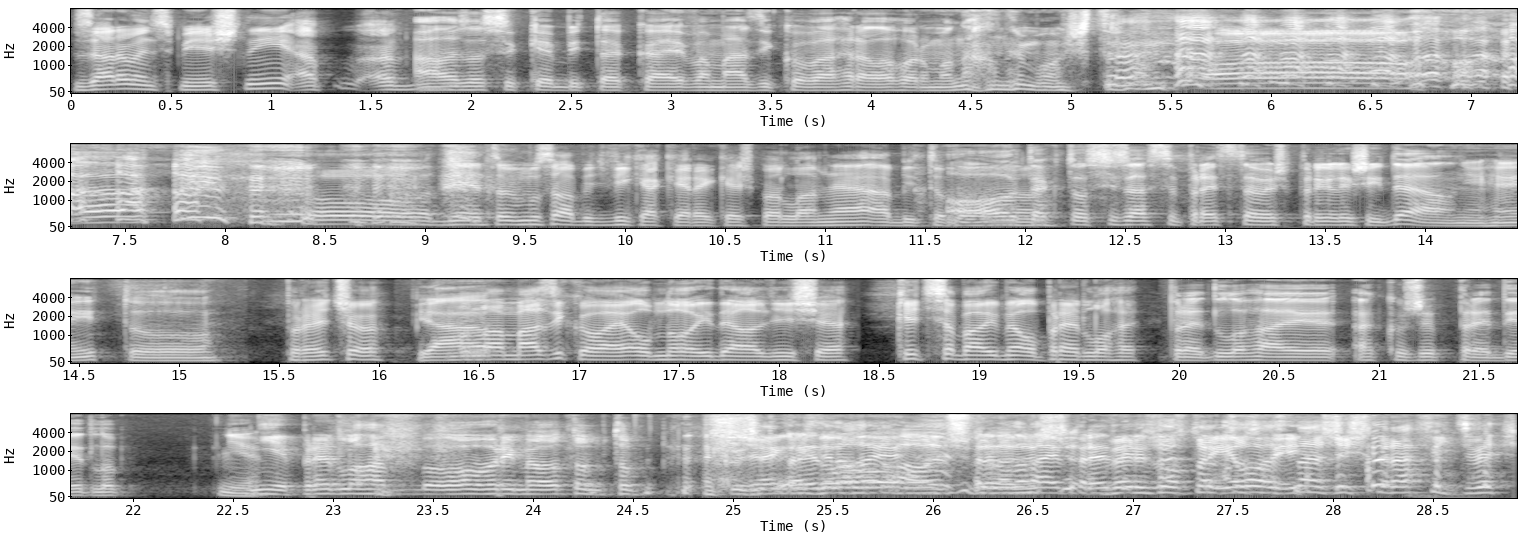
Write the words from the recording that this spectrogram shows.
zároveň smiešný a, a Ale zase keby taká Eva Máziková hrala hormonálne monštrum. oh, nie, to by musela byť Vika Kerekeš podľa mňa, aby to bolo... oh, tak to si zase predstavuješ príliš ideálne, hej? To Prečo? Ja- Podľa Maziková je o mnoho ideálnejšia, keď sa bavíme o predlohe. predloha je akože predjedlo... Nie. Nie, predloha, hovoríme o tom, to, že ak predloha je- predloha je predjedlo versus prílohy. snažíš trafiť, vieš.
